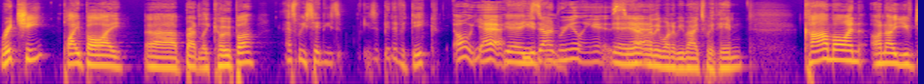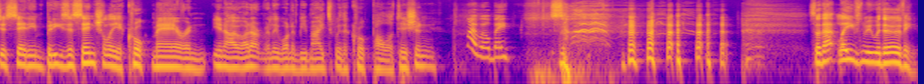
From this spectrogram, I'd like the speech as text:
Richie, played by uh, Bradley Cooper, as we said, he's he's a bit of a dick. Oh yeah. Yeah, you don't really is. Yeah, you don't really want to be mates with him. Carmine, I know you've just said him, but he's essentially a crook mayor, and you know I don't really want to be mates with a crook politician. I will be. So that leaves me with Irving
